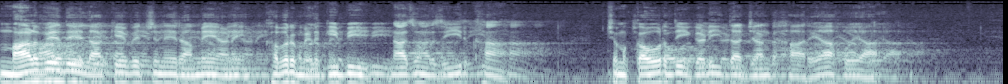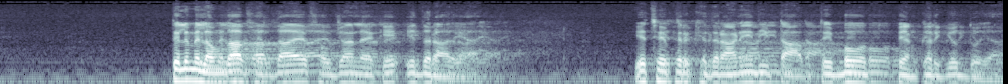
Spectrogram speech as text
ਮਾਲਵੇ ਦੇ ਇਲਾਕੇ ਵਿੱਚ ਨੇ ਰਾਮੇ ਆਣੇ ਖਬਰ ਮਿਲ ਗਈ ਵੀ ਨਾਜ਼ਮ ਵਜ਼ੀਰ ਖਾਂ ਚਮਕੌਰ ਦੀ ਗੜੀ ਦਾ ਜੰਗ ਹਾਰਿਆ ਹੋਇਆ। ਤਿਲ ਮਿਲਾਉਂਦਾ ਫਿਰਦਾ ਹੈ, ਫੌਜਾਂ ਲੈ ਕੇ ਇੱਧਰ ਆ ਰਿਹਾ ਹੈ। ਇੱਥੇ ਫਿਰ ਖਿਦਰਾਣੇ ਦੀ ਢਾਬ ਤੇ ਬਹੁਤ ਭਿਅੰਕਰ ਯੁੱਧ ਹੋਇਆ,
